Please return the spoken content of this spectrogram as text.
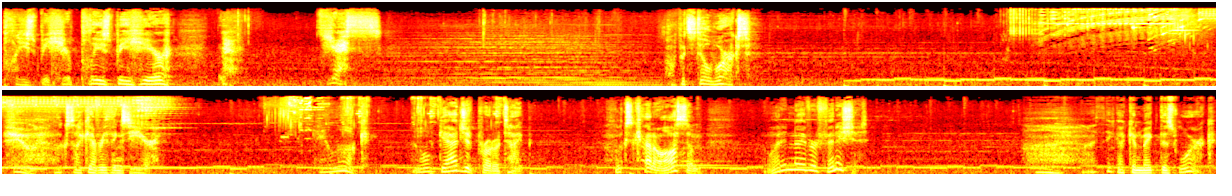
Please be here, please be here. Yes! Hope it still works. Phew, looks like everything's here. Look. An old gadget prototype. Looks kind of awesome. Why didn't I ever finish it? I think I can make this work.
